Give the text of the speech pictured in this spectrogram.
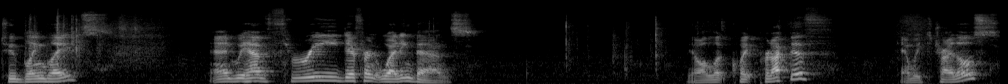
Two bling blades. And we have three different wedding bands. They all look quite productive. Can't wait to try those.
